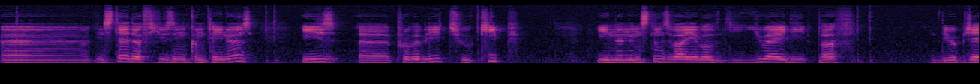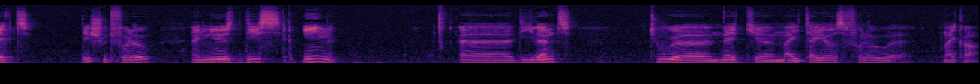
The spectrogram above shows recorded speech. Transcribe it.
uh, instead of using containers is uh, probably to keep in an instance variable the UID of the object they should follow and use this in the event to uh, make uh, my tires follow uh, my car.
